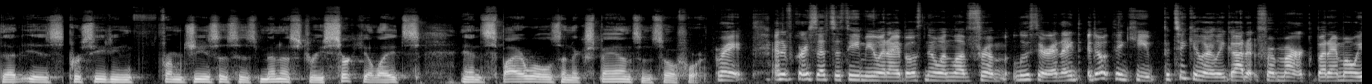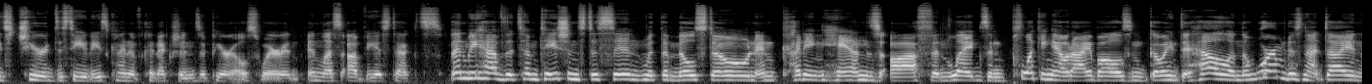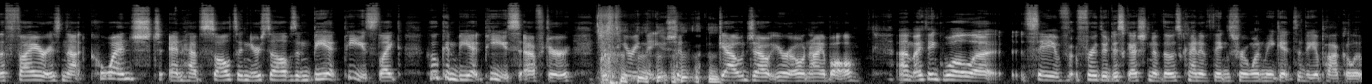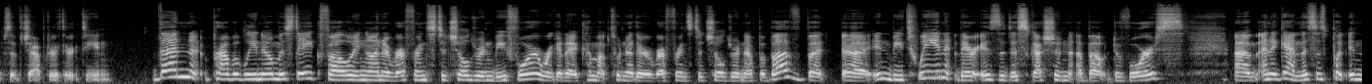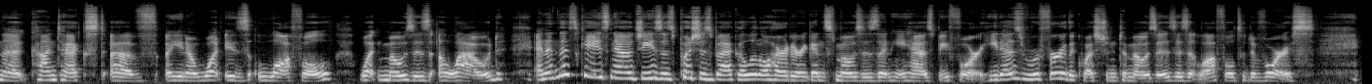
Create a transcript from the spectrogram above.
that is proceeding from Jesus' ministry circulates and spirals and expands and so forth. Right. And of course, that's a theme you and I both know and love from Luther. And I, I, don't think he particularly got it from Mark, but I'm always cheered to see these kind of connections appear elsewhere in, in less obvious texts. Then we have the temptations to sin with the millstone and cutting hands off and legs and plucking out eyeballs and going to hell. And the worm does not die and the fire is not quenched and have salt in yourselves and be at peace. Like, who can be at peace after just hearing that you should gouge out your own eyeball? Um, I think we'll uh, save further discussion of those kind of things for when we get to the apocalypse of chapter 13. Then, probably no mistake, following on a reference to children before, we're going to come up to another reference to children up above, but uh, in between, there is a discussion about divorce. Um, and again, this is put in the context of, uh, you know, what is lawful, what Moses allowed. And in this case, now Jesus pushes back a little harder against Moses than he has before. He does refer the question to Moses is it lawful to divorce?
